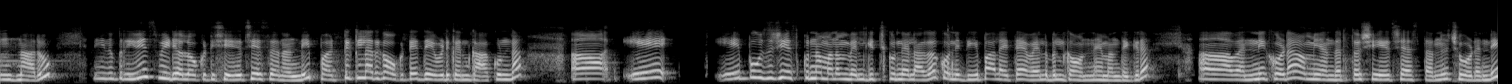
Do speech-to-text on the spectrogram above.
ఉంటున్నారు. నేను ప్రీవియస్ వీడియోలో ఒకటి షేర్ చేశానండి. పర్టికులర్గా ఒకటే దేవుడికని కాకుండా ఏ ఏ పూజ చేసుకున్నా మనం వెలిగించుకునేలాగా కొన్ని దీపాలు అయితే అవైలబుల్గా ఉన్నాయి మన దగ్గర. అవన్నీ కూడా మీ అందరితో షేర్ చేస్తాను చూడండి.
